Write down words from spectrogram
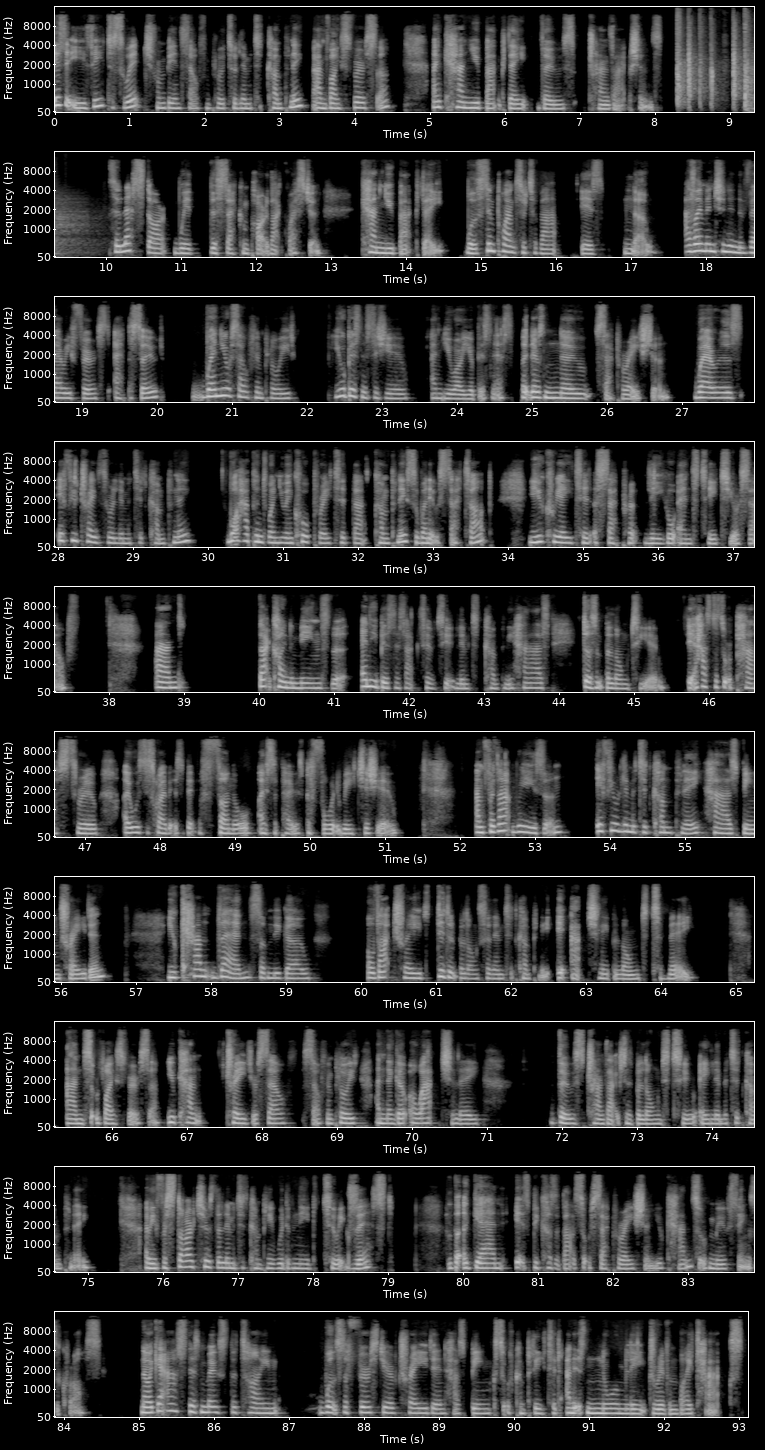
Is it easy to switch from being self employed to a limited company and vice versa? And can you backdate those transactions? So let's start with the second part of that question. Can you backdate? Well, the simple answer to that is no. As I mentioned in the very first episode, when you're self employed, your business is you and you are your business. Like there's no separation. Whereas if you trade through a limited company, what happened when you incorporated that company? So when it was set up, you created a separate legal entity to yourself. And that kind of means that any business activity a limited company has doesn't belong to you. It has to sort of pass through. I always describe it as a bit of a funnel, I suppose, before it reaches you. And for that reason, if your limited company has been trading, you can't then suddenly go, oh, that trade didn't belong to a limited company. It actually belonged to me. And sort of vice versa. You can't trade yourself, self employed, and then go, oh, actually, those transactions belonged to a limited company. I mean, for starters, the limited company would have needed to exist. But again, it's because of that sort of separation. You can't sort of move things across. Now, I get asked this most of the time once the first year of trading has been sort of completed, and it's normally driven by tax.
